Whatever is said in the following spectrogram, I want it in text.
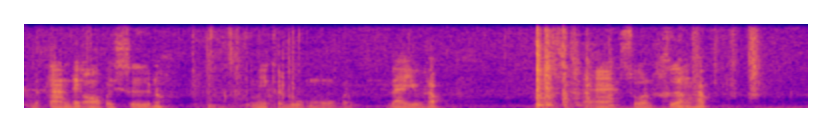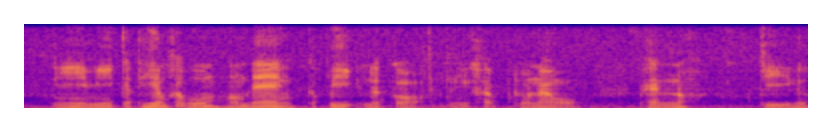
เดี๋ยวตานได้ออกไปซื้อเนาะมีกระดูกหมูก็ได้อยู่ครับอ่าส่วนเครื่องครับ นี่มีกระเทียมครับผมหอมแดงกะปิแล้วก็นี่ครับถั่วเน่าแผ่นเนาะจีคือ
